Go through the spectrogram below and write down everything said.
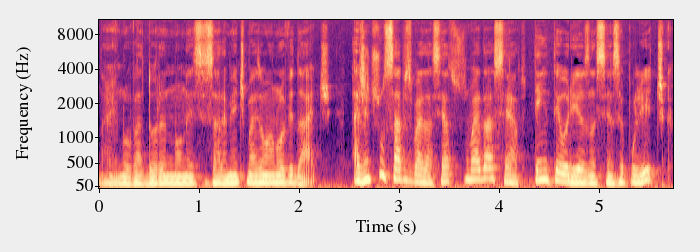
Né? Inovadora não necessariamente, mas é uma novidade. A gente não sabe se vai dar certo ou se não vai dar certo. Tem teorias na ciência política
